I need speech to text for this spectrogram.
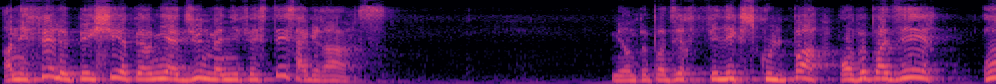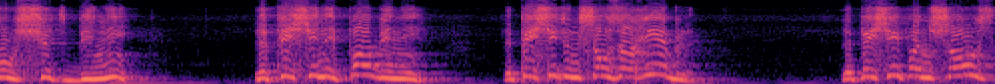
En effet, le péché a permis à Dieu de manifester sa grâce. Mais on ne peut pas dire Félix culpa. On ne peut pas dire Oh, chute bénie. Le péché n'est pas béni. Le péché est une chose horrible. Le péché n'est pas une chose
